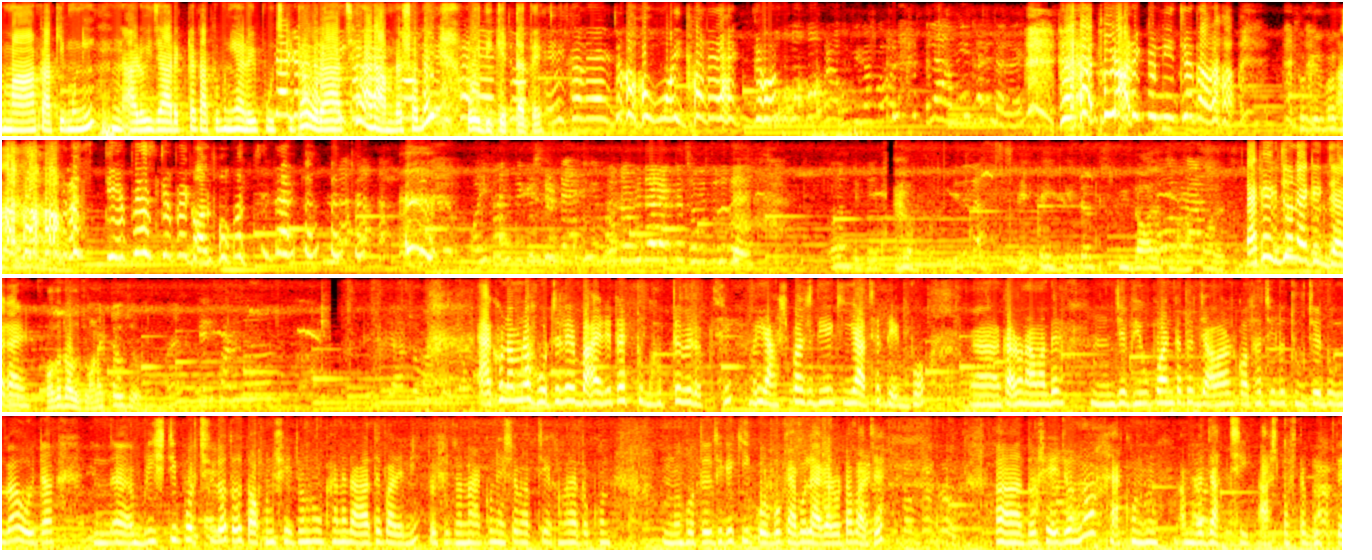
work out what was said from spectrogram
মা কাকিমুনি আর ওই যে আরেকটা কাকিমুনি আর ওই পুচকিটা ওরা আছে আর আমরা সবাই ওই দিকেরটাতে। ওইখানে একজন। তাহলে আমি এখানে দাঁড়াই। হ্যাঁ তুই আরেকটু নিচে দাঁড়া। আমরা স্টেপে স্টেপে গল্প করছি দেখ। ওইখান থেকে শুরু ড্যাডি রবিদার একটা ছবি তুলে দে। এক একজন এক এক জায়গায়। কতটা উঁচু? অনেকটা উঁচু? এখন আমরা হোটেলের বাইরেটা একটু ঘুরতে বেরোচ্ছি। ওই আশপাশ দিয়ে কি আছে দেখব। কারণ আমাদের যে ভিউ পয়েন্টটাতে যাওয়ার কথা ছিল চুচে ডুঙ্গা ওইটা বৃষ্টি পড়ছিল, তো তখন সেই জন্য ওখানে দাঁড়াতে পারেনি। তো সেই জন্য এখন এসে ভাবছি এখন এতক্ষণ হোটেল থেকে কি করব? কেবল এগারোটা বাজে। তো সেই জন্য এখন আমরা যাচ্ছি আশপাশটা ঘুরতে।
